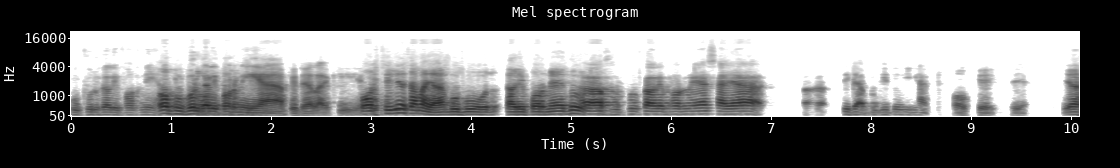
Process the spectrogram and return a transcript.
Bubur California. Oh, bubur Oh, California, beda lagi. ya. Porsinya sama ya, bubur California itu. Eh, bubur California saya eh, tidak begitu ingat. Oke. Iya. Ya.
